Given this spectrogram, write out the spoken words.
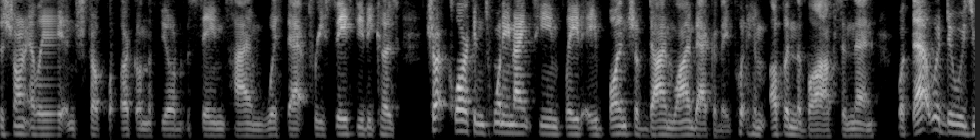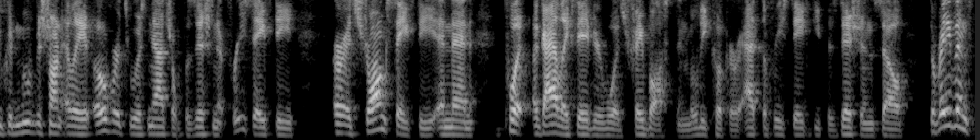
DeShon Elliott and Chuck Clark on the field at the same time with that free safety because Chuck Clark in 2019 played a bunch of dime linebacker. They put him up in the box. And then what that would do is you could move DeShon Elliott over to his natural position at free safety or at strong safety, and then put a guy like Xavier Woods, Tre Boston, Malik Hooker at the free safety position. So the Ravens,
